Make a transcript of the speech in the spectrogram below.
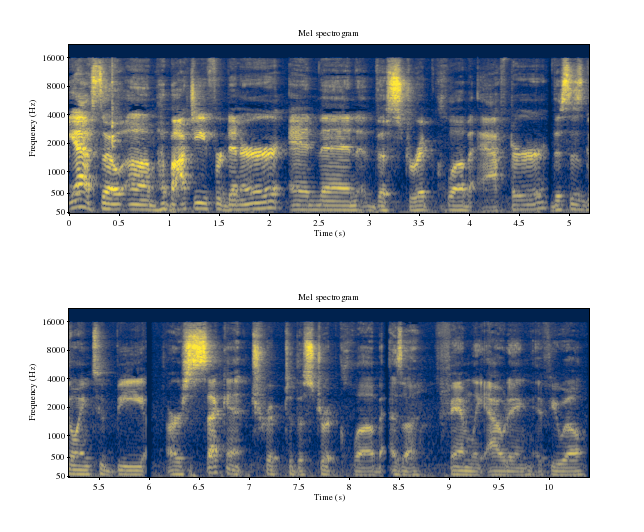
Yeah, so um, hibachi for dinner and then the strip club after. This is going to be our second trip to the strip club as a family outing, if you will.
